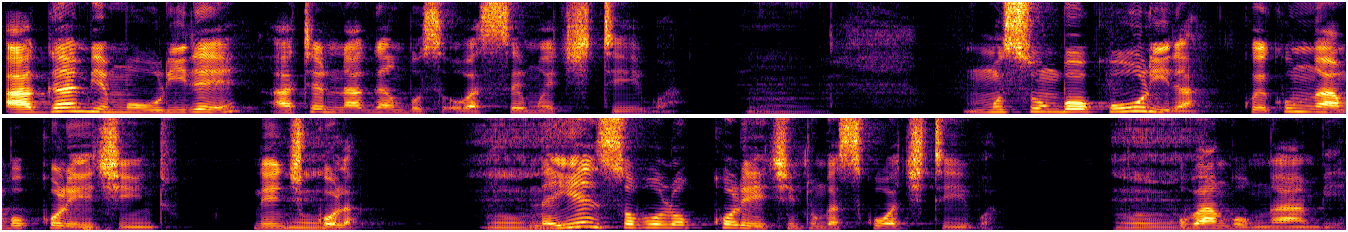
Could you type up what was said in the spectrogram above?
Agambye muwulire ate n'agamba obasseemu ekitiibwa. Musumba okuwulira kwe kuŋŋamba okukola ekintu nenkikola naye nsobola okukola ekintu nga sikuwa kitiibwa. Kubanga oŋŋambye.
